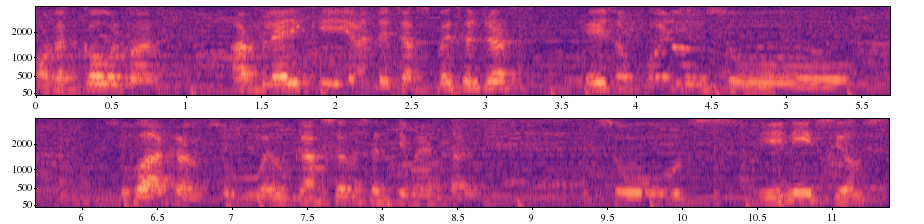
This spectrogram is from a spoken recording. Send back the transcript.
Ornette Coleman, Art Blakey and the Jazz Messengers, ellos fueron su, su background, su educación sentimental. Sus inicios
